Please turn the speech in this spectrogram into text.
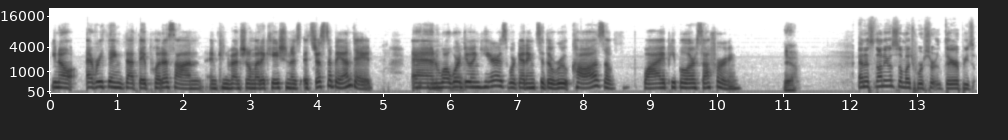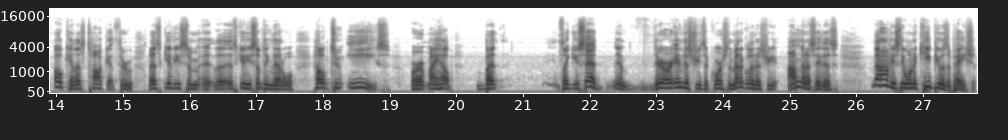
you know, everything that they put us on in conventional medication is it's just a band aid. And what we're doing here is we're getting to the root cause of why people are suffering. Yeah. And it's not even so much where certain therapies. Okay, let's talk it through. Let's give you some. Uh, let's give you something that will help to ease, or it might help. But it's like you said. You know, there are industries, of course, in the medical industry. I'm going to say this that obviously want to keep you as a patient,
